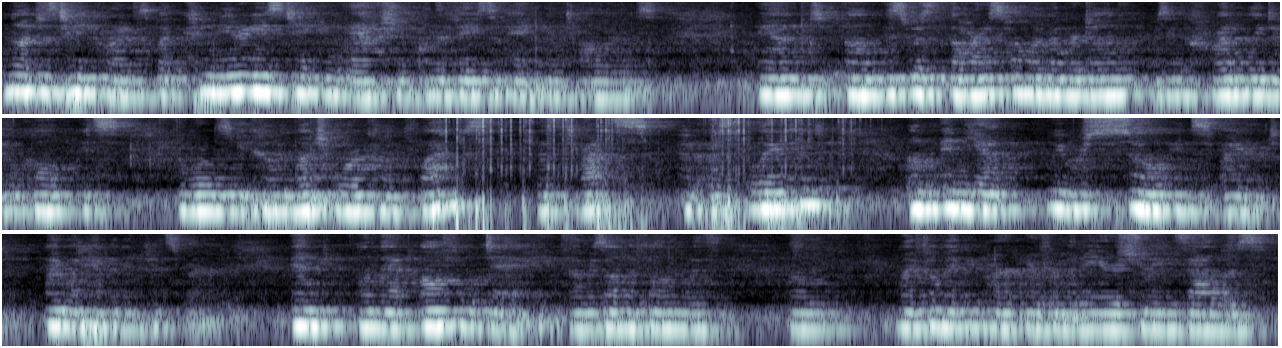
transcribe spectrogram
not just hate crimes, but communities taking action in the face of hate and intolerance. And um, this was the hardest film I've ever done. It was incredibly difficult. It's the world has become much more complex. The threats have escalated, um, and yet we were so inspired by what happened in Pittsburgh. And on that awful day, I was on the phone with um, my filmmaking partner for many years, Shereen Salas,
